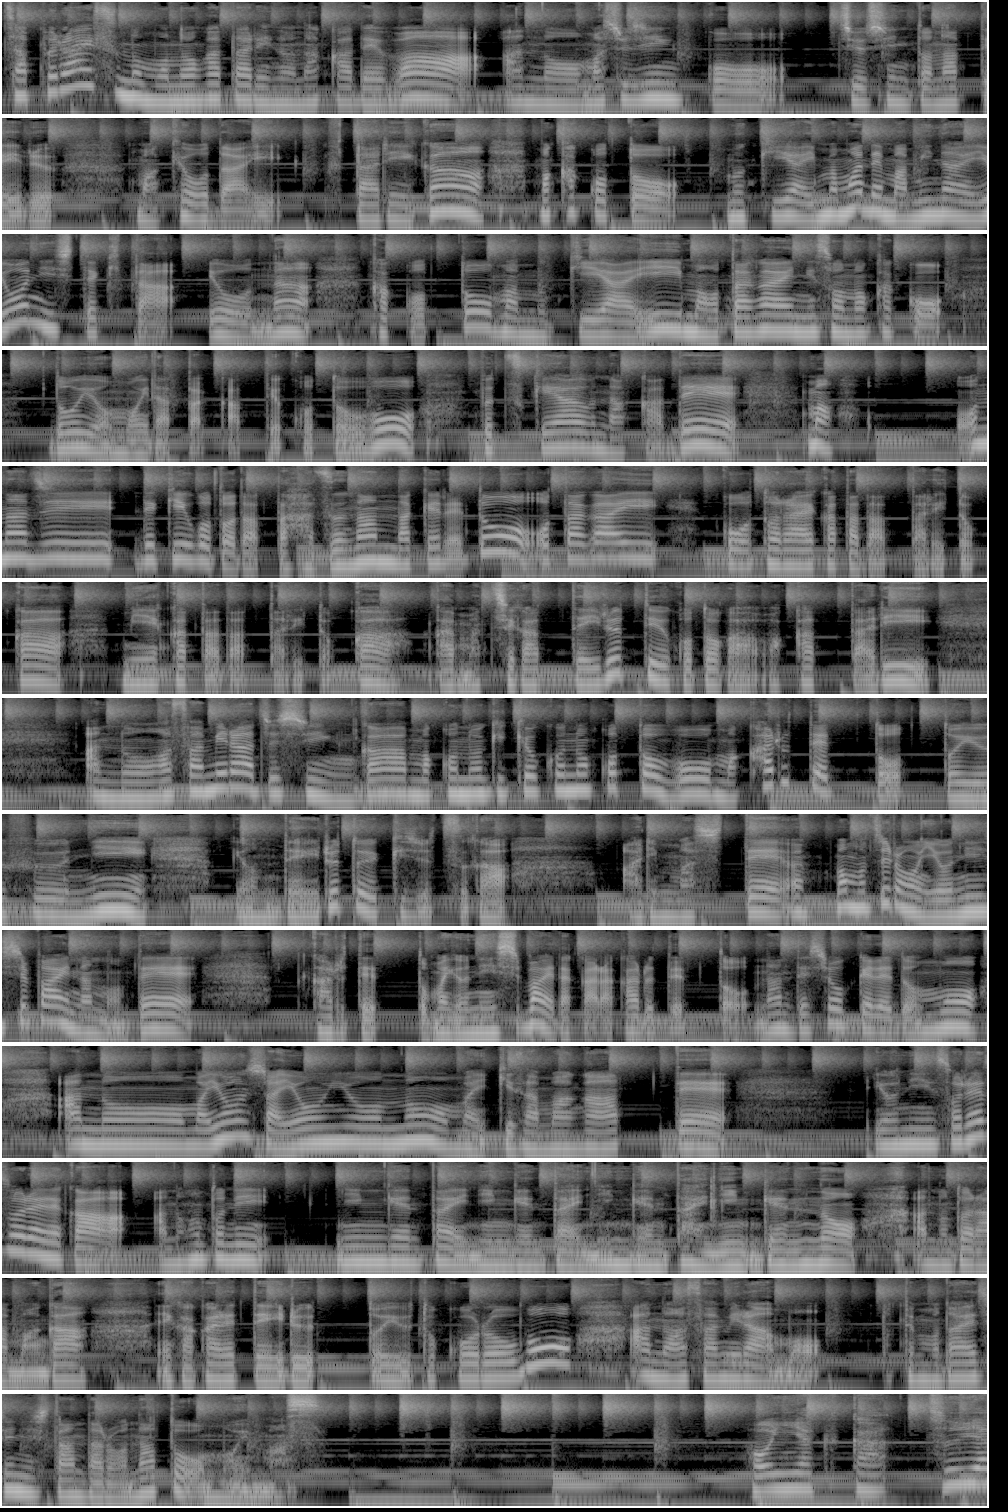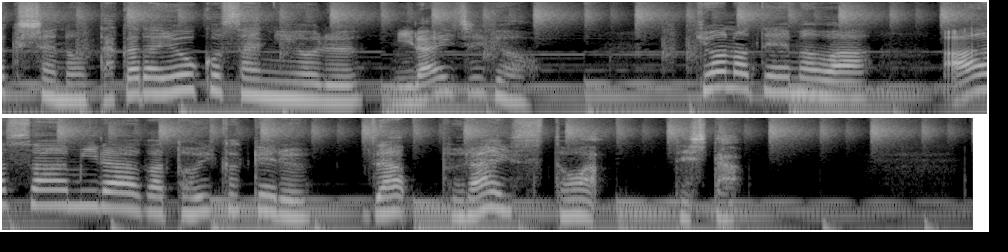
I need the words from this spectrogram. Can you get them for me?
ザ・プライスの物語の中ではあの、まあ、主人公中心となっている、まあ、兄弟2人が、まあ、過去と向き合い今までま見ないようにしてきたような過去とま向き合い、まあ、お互いにその過去どういう思いだったかっていうことをぶつけ合う中で、まあ、同じ出来事だったはずなんだけれどお互いこう捉え方だったりとか見え方だったりとかが間違っているっていうことが分かったりあの浅ミラー自身が、まあ、この戯曲のことを、まあ、カルテットというふうに呼んでいるという記述がありまして、まあ、もちろん4人芝居なのでカルテット、まあ、4人芝居だからカルテットなんでしょうけれどもあの、まあ、4者4様の、まあ、生き様があって4人それぞれがあの本当に人間対人間対人間対人間のあのドラマが描かれているというところをあの朝ミラーもても大事にしたんだろうなと思います。翻訳家通訳者の高田陽子さんによる未来授業。今日のテーマはアーサー・ミラーが問いかけるザ・プライスとは？でした。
